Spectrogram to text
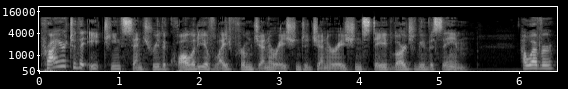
Prior to the 18th century, the quality of life from generation to generation stayed largely the same. However,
